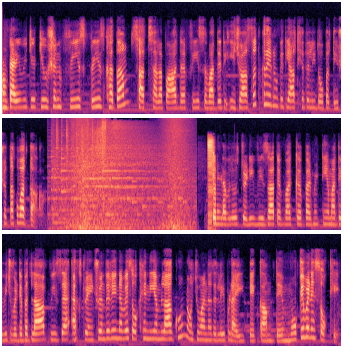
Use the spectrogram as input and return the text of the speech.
Ontario ਵਿੱਚ tuition fees freeze ਖਤਮ 7 ਸਾਲਾਂ ਬਾਅਦ ਫੀਸ ਵਾਧੇ ਦੀ ਇਜਾਜ਼ਤ, ਘਰੇਲੂ ਵਿਦਿਆਰਥੀਆਂ ਦੇ ਲਈ 2% ਤੱਕ ਵਾਧਾ। ਕੈਨੇਡਾ ਵੱਲੋਂ ਸਟੱਡੀ ਵੀਜ਼ਾ ਤੇ ਵਰਕ ਪਰਮਿਟ ਨਿਯਮਾਂ ਦੇ ਵਿੱਚ ਵੱਡੇ ਬਦਲਾਅ ਵੀਜ਼ਾ ਐਕਸਟੈਂਸ਼ਨ ਦੇ ਲਈ ਨਵੇਂ ਸੌਖੇ ਨਿਯਮ ਲਾਗੂ, ਨੌਜਵਾਨਾਂ ਦੇ ਲਈ ਪੜ੍ਹਾਈ ਤੇ ਕੰਮ ਦੇ ਮੌਕੇ ਬਣੇ ਸੌਖੇ।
